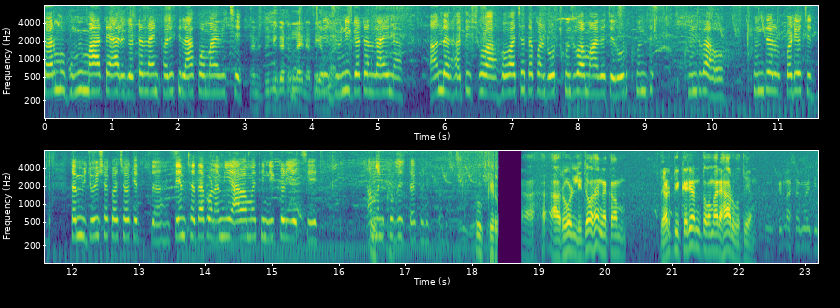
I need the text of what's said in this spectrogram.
કર્મભૂમિ માટે આ ગટર લાઈન ફરીથી લાખવામાં આવી છે. જૂની ગટર લાઈન અંદર હતી છોવા હોવા છતાં પણ રોડ ખૂંદવામાં આવે છે. રોડ ખૂંદ ખૂંદવા ખૂંદેલ પડ્યો છે. તમે જોઈ શકો છો કે તેમ છતાં પણ અમે આવામાંથી નીકળીએ છીએ. અમને ખૂબ જ તકલીફ પડે છે. ઓકે. આ આ રોડ લીધો છે ને કામ ઝડપી કર્યો ને તો અમારે સારું હતું એમ. કેટલા સમયથી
